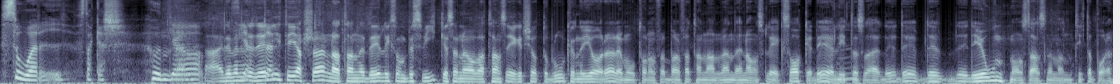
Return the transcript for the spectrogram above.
sår i stackars hunden. Ja, Nej, det, är väl, det är lite hjärtskärande att han, det är liksom besvikelsen av att hans eget kött och blod kunde göra det mot honom för, bara för att han använde en av hans leksaker. Det är lite sådär, det, det, det, det, det är ju ont någonstans när man tittar på det.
